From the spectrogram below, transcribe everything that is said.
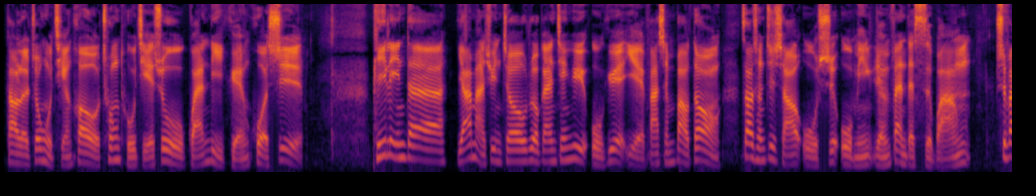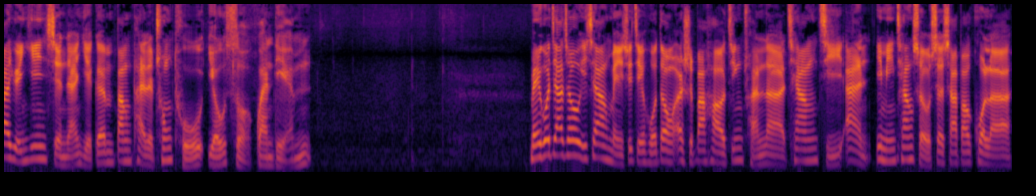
到了中午前后，冲突结束，管理员获释。毗邻的亚马逊州若干监狱五月也发生暴动，造成至少五十五名人犯的死亡。事发原因显然也跟帮派的冲突有所关联。美国加州一项美食节活动二十八号惊传了枪击案，一名枪手射杀包括了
